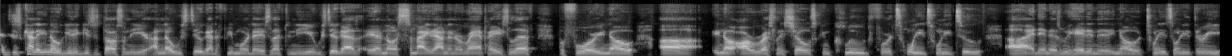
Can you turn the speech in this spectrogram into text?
and just kind of, you know, get get your thoughts on the year. I know we still got a few more days left in the year. We still got you know a SmackDown and a Rampage left before, you know, uh, you know, our wrestling shows conclude for 2022. Uh, and then as we head into you know 2023,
